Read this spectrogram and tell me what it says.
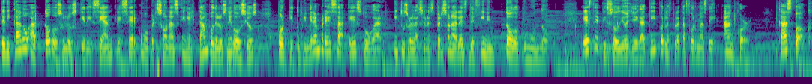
dedicado a todos los que desean crecer como personas en el campo de los negocios, porque tu primera empresa es tu hogar y tus relaciones personales definen todo tu mundo. Este episodio llega a ti por las plataformas de Anchor, Castbox,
